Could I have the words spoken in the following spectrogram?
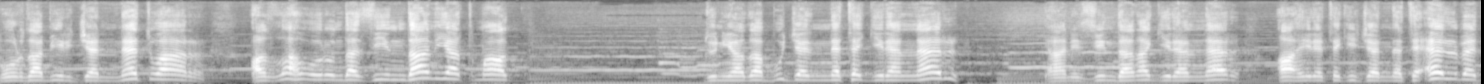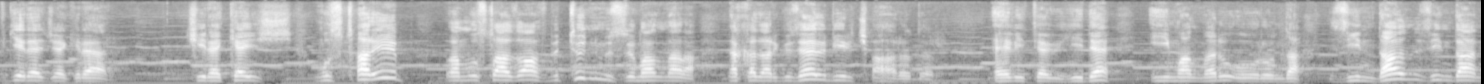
Burada bir cennet var. Allah uğrunda zindan yatmak. Dünyada bu cennete girenler yani zindana girenler ahiretteki cennete elbet girecekler. Çilekeş, mustarip ve mustazaf bütün Müslümanlara ne kadar güzel bir çağrıdır. Ehli tevhide imanları uğrunda zindan zindan,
